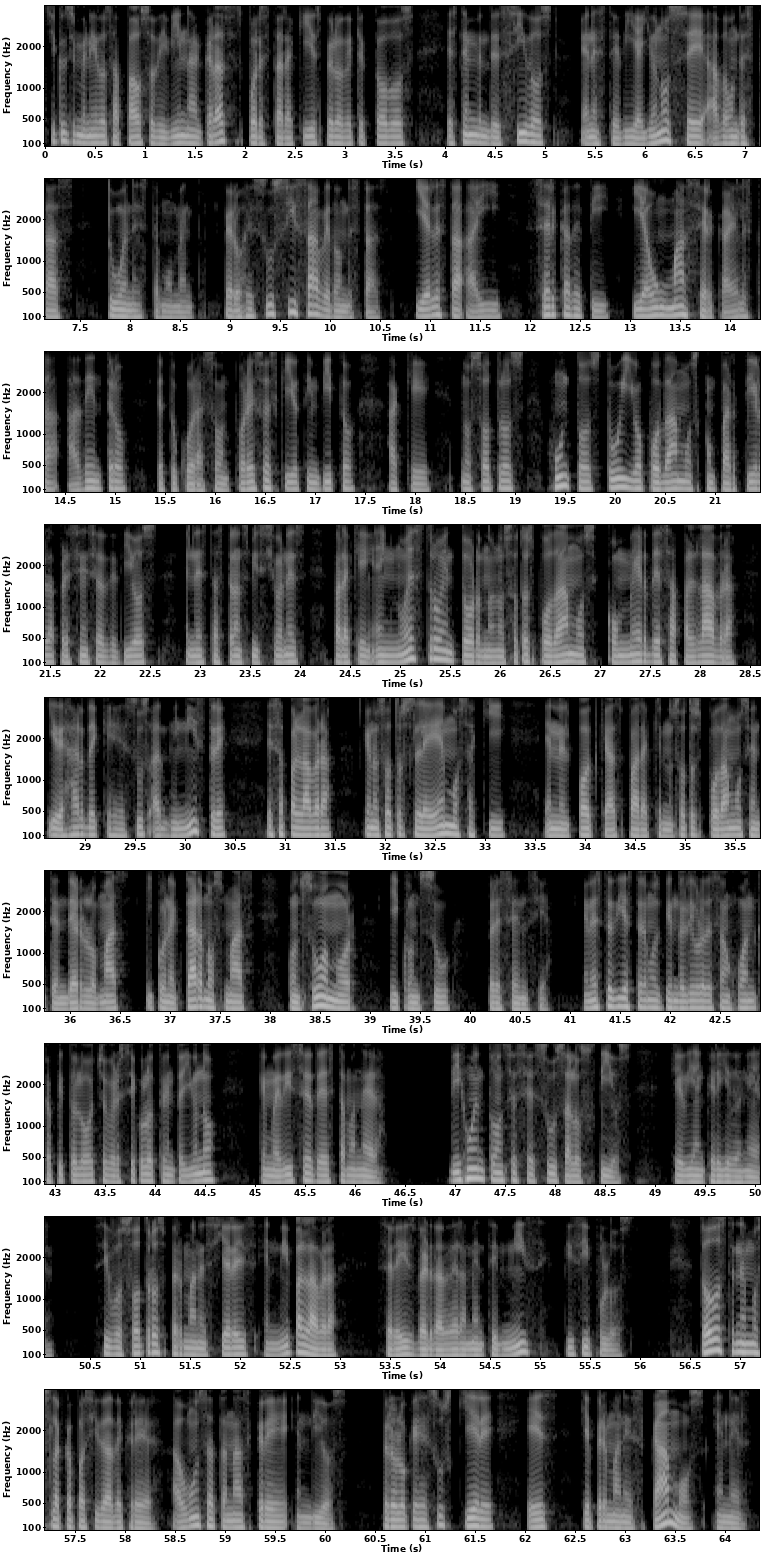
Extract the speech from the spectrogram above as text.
Chicos, bienvenidos a Pausa Divina. Gracias por estar aquí. Espero de que todos estén bendecidos en este día. Yo no sé a dónde estás tú en este momento, pero Jesús sí sabe dónde estás y Él está ahí cerca de ti y aún más cerca. Él está adentro de tu corazón. Por eso es que yo te invito a que nosotros juntos, tú y yo, podamos compartir la presencia de Dios en estas transmisiones para que en nuestro entorno nosotros podamos comer de esa palabra y dejar de que Jesús administre esa palabra que nosotros leemos aquí en el podcast para que nosotros podamos entenderlo más y conectarnos más con su amor y con su presencia. En este día estaremos viendo el libro de San Juan capítulo 8 versículo 31 que me dice de esta manera. Dijo entonces Jesús a los judíos que habían creído en él, si vosotros permaneciereis en mi palabra, seréis verdaderamente mis discípulos todos tenemos la capacidad de creer, aún Satanás cree en Dios, pero lo que Jesús quiere es que permanezcamos en Él.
